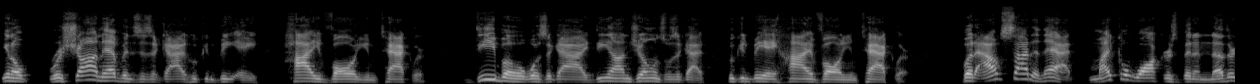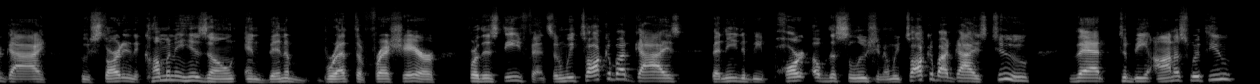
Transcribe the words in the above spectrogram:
You know, Rashaan Evans is a guy who can be a high volume tackler. Debo was a guy, Deion Jones was a guy who can be a high volume tackler. But outside of that, Mykal Walker's been another guy who's starting to come into his own and been a breath of fresh air for this defense. And we talk about guys that need to be part of the solution. And we talk about guys too that, to be honest with you,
